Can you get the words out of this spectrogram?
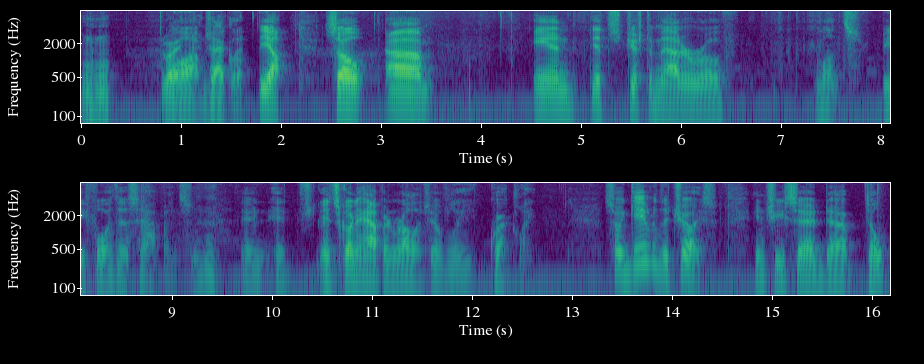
Right, Well, exactly. Yeah. So, um, and it's just a matter of months before this happens. And it's, it's going to happen relatively quickly. So he gave her the choice. And she said, uh, Nope.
